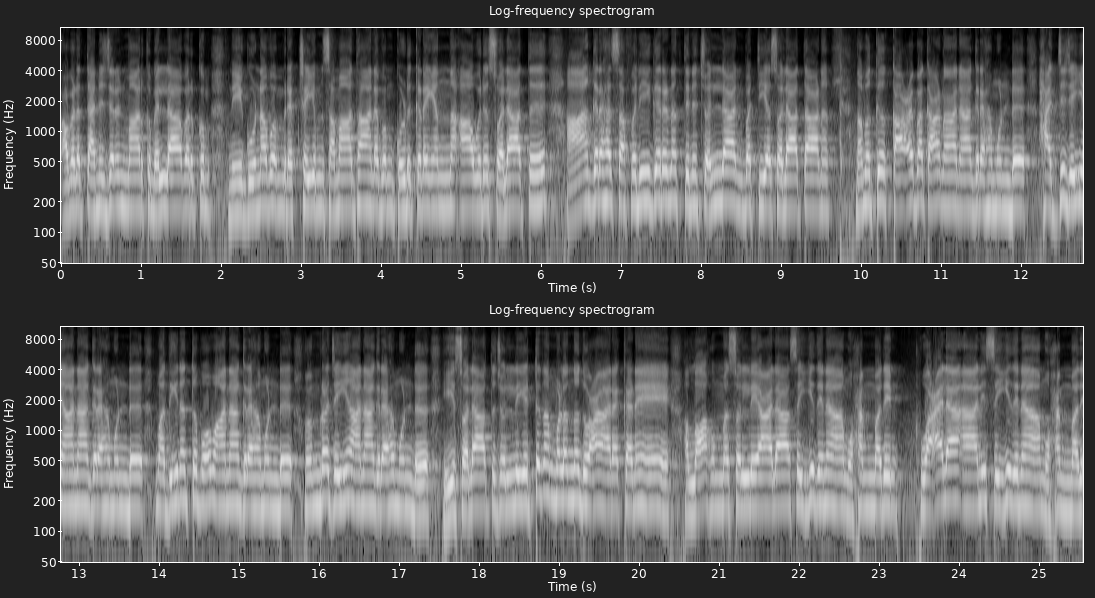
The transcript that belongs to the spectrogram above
അവിടുത്തെ അനുചരന്മാർക്കും എല്ലാവർക്കും നീ ഗുണവും രക്ഷയും സമാധാനവും കൊടുക്കണേ എന്ന ആ ഒരു സ്വലാത്ത് ആഗ്രഹ സഫലീകരണത്തിന് ചൊല്ലാൻ പറ്റിയ സ്വലാത്താണ് നമുക്ക് കഅബ കാണാൻ ആഗ്രഹമുണ്ട് ഹജ്ജ് ചെയ്യാൻ ആഗ്രഹമുണ്ട് മദീനത്ത് പോവാൻ ആഗ്രഹമുണ്ട് ഉംറ ചെയ്യാൻ ആഗ്രഹമുണ്ട് ഈ സ്വലാത്ത് ചൊല്ലിയിട്ട് നമ്മളൊന്ന് ദുആരക്കണേ അല്ലാഹുമ്മ സ്വല്ലി അലാ സയ്യിദിന മുഹമ്മദിൻ وعلى آل سيدنا محمد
